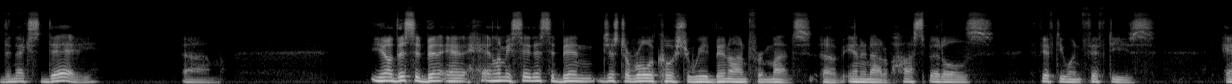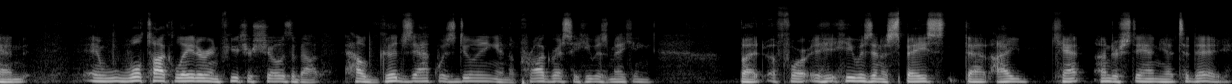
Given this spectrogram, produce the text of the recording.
the next day. Um, you know, this had been, and, and let me say, this had been just a roller coaster we had been on for months of in and out of hospitals, 5150s, and and we'll talk later in future shows about how good Zach was doing and the progress that he was making. But for he was in a space that I can't understand yet today.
